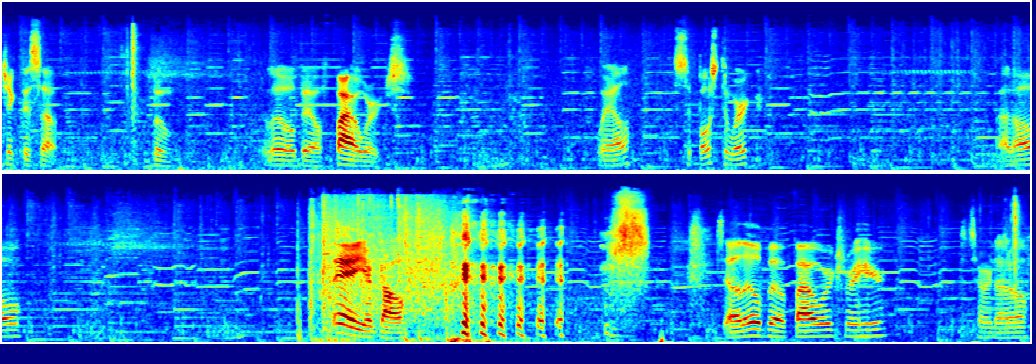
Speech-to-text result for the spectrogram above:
Check this out. Boom. A little bit of fireworks. Well, it's supposed to work. Hello? There you go. so a little bit of fireworks right here. Let's turn that off.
